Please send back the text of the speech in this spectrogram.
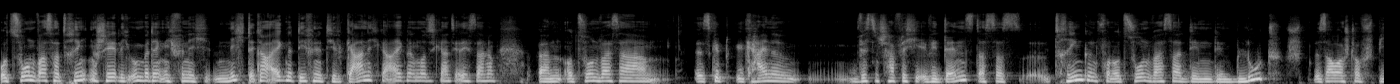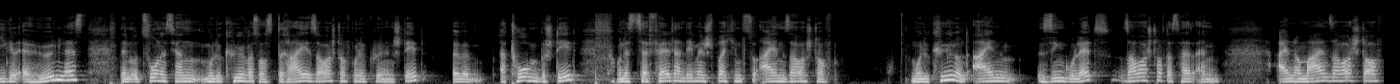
Ozonwasser trinken schädlich unbedenklich finde ich nicht geeignet, definitiv gar nicht geeignet, muss ich ganz ehrlich sagen. Ähm, Ozonwasser, es gibt keine wissenschaftliche Evidenz, dass das Trinken von Ozonwasser den, den Blutsauerstoffspiegel erhöhen lässt. Denn Ozon ist ja ein Molekül, was aus drei Sauerstoffmolekülen entsteht, äh, Atomen besteht und es zerfällt dann dementsprechend zu einem Sauerstoffmolekül und einem Singulett Sauerstoff, das heißt einem, einem normalen Sauerstoff.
